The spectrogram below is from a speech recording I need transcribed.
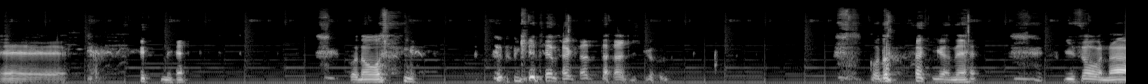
えー、ね。子供さんが受けてなかったら地獄。子供さんがね、好きそうな、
